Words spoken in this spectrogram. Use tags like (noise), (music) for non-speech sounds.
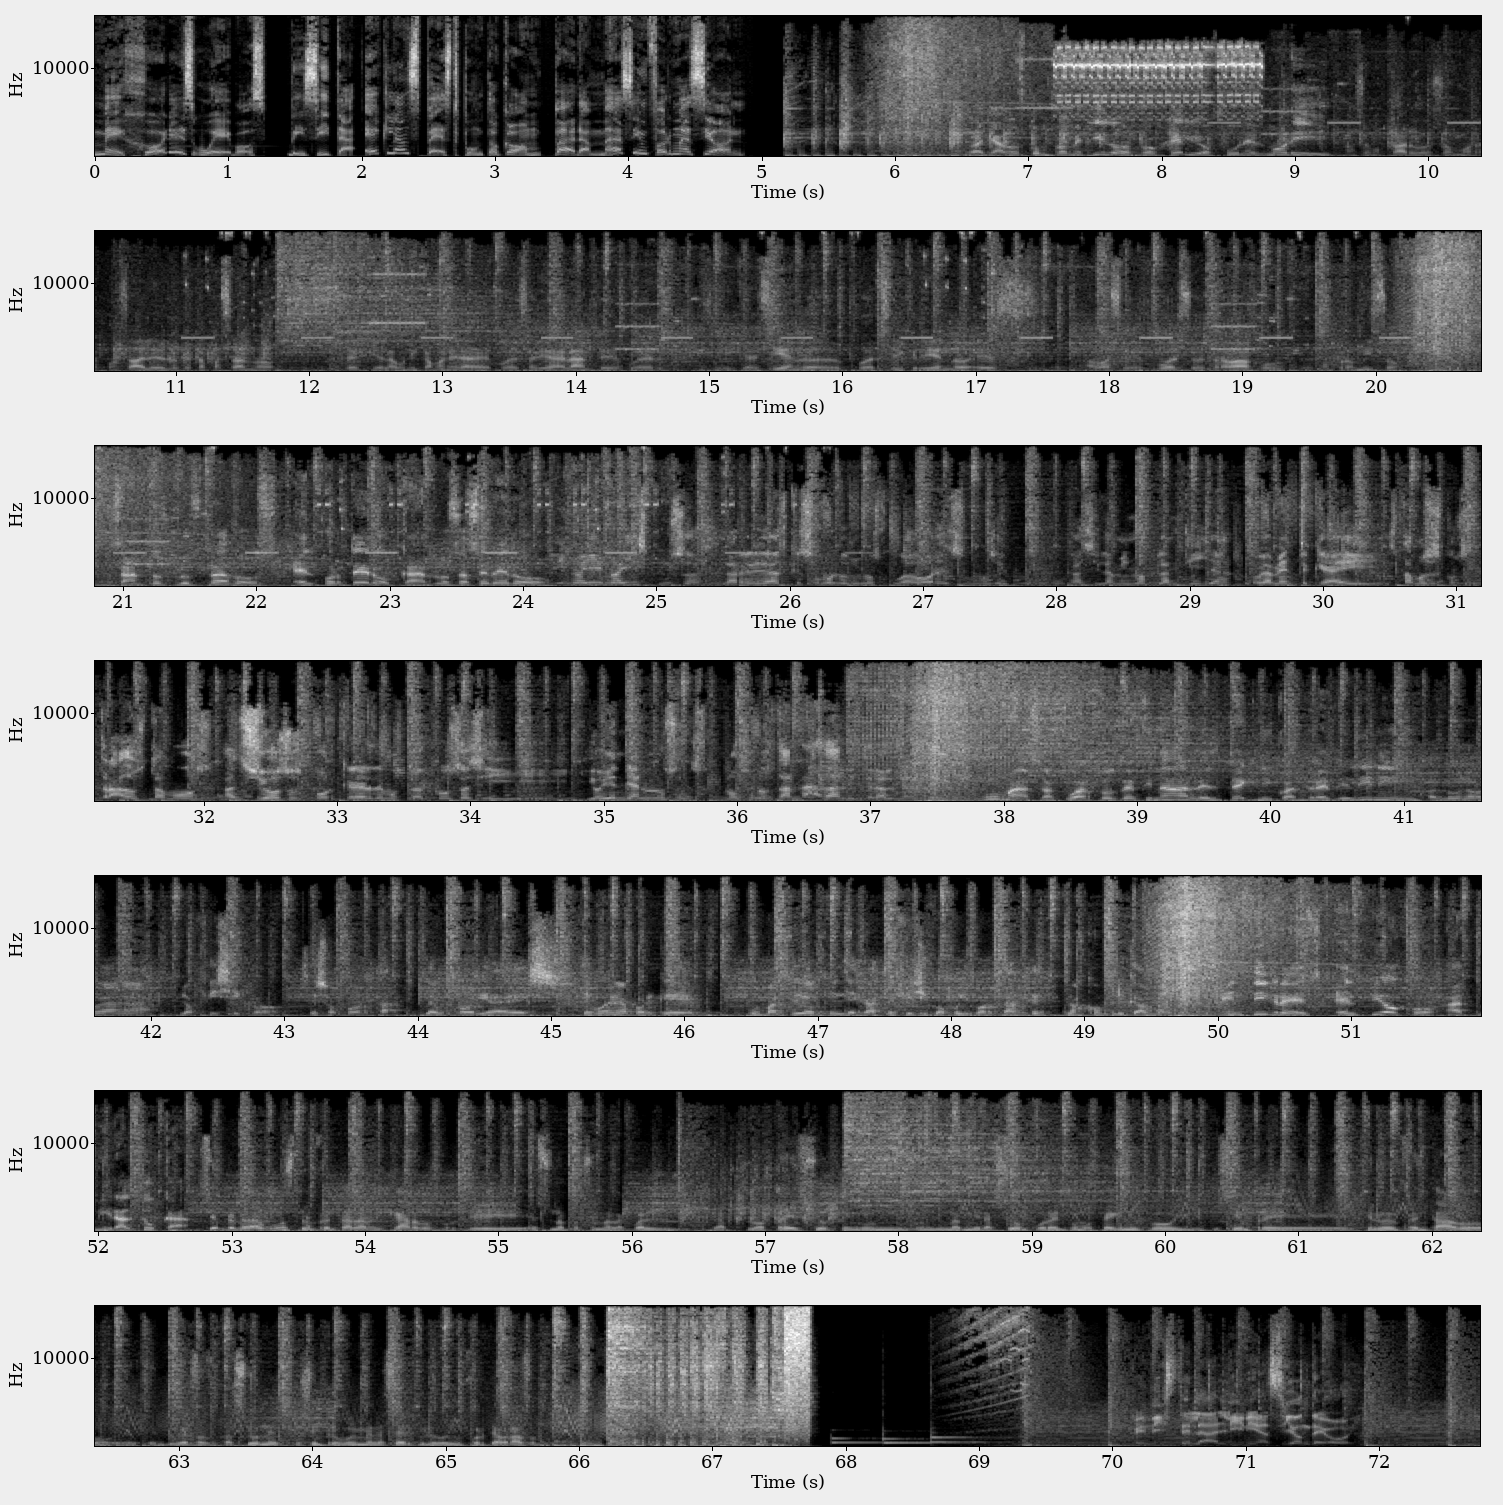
mejores huevos. Visita egglandsbest.com para más información. Rayados comprometidos, Rogelio Funes Mori. Nos hacemos cargo, somos responsables de lo que está pasando. Sé que la única manera de poder salir adelante, de poder seguir creciendo, de poder seguir creyendo es a base de esfuerzo, de trabajo, de compromiso. Santos frustrados, el portero Carlos Acevedo. no, hay, no hay excusas. La realidad es que somos los mismos jugadores, somos casi la misma plantilla. Obviamente que hay, estamos desconcentrados, estamos ansiosos por querer demostrar cosas y, y hoy en día no se, no se nos da nada, literalmente. Pumas a cuartos de final, el técnico Andrés Lilini. Cuando uno gana, lo físico se soporta. La euforia es, es buena porque un partido que el desgaste físico fue importante, nos complicamos. En Tigres, el Piojo admira al Tuca. Siempre me da gusto enfrentar a Ricardo porque es una persona a la cual lo aprecio, tengo una admiración por él como técnico y, siempre que lo he enfrentado en, diversas ocasiones, pues siempre voy me la acerco y le doy un fuerte abrazo. Pediste la alineación de hoy.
